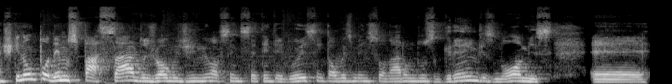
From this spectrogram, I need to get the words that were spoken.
Acho que não podemos passar dos jogos de 1972 sem talvez mencionar um dos grandes nomes é,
